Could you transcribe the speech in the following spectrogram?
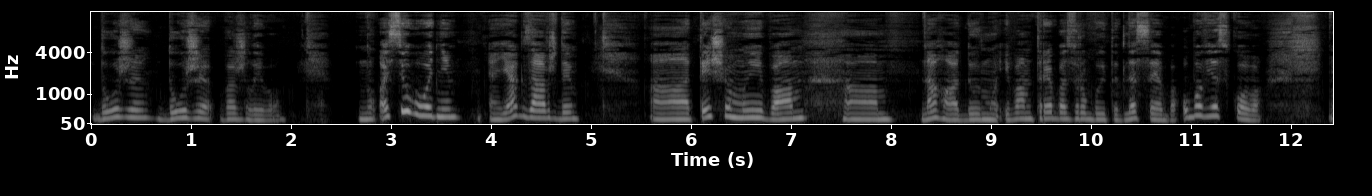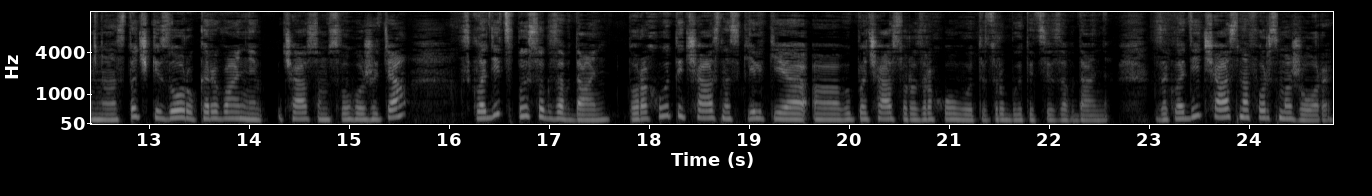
дуже, дуже важливо. Ну, а сьогодні, як завжди, те, що ми вам нагадуємо і вам треба зробити для себе обов'язково з точки зору керування часом свого життя. Складіть список завдань, порахуйте час, наскільки ви по часу розраховуєте зробити ці завдання. Закладіть час на форс-мажори,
